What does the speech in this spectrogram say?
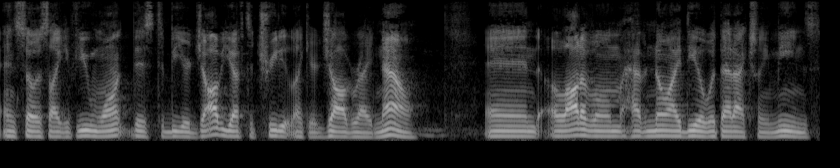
and so it's like if you want this to be your job, you have to treat it like your job right now, and a lot of them have no idea what that actually means,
